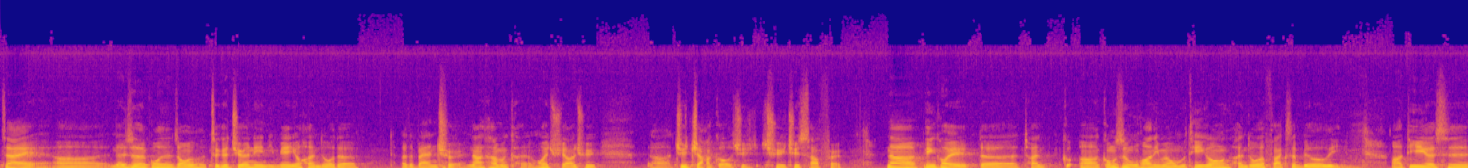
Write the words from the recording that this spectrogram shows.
在呃人生的过程中，这个 journey 里面有很多的 adventure。那他们可能会需要去呃去 juggle 去去去 suffer。那 Pinkoi 的团呃公司文化里面，我们提供很多的 flexibility。啊，第一个是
